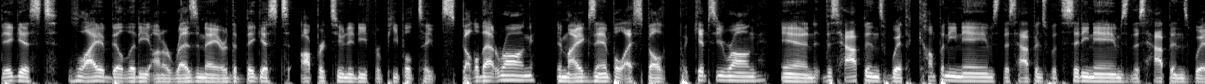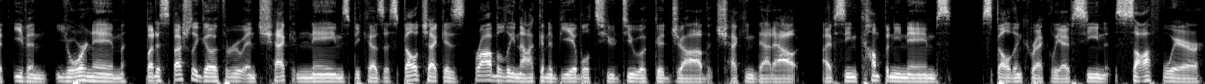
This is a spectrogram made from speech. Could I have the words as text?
biggest liability on a resume or the biggest opportunity for people to spell that wrong. In my example, I spelled Poughkeepsie wrong, and this happens with company names, this happens with city names, this happens with even your name, but especially go through and check names because a spell check is probably not going to be able to do a good job checking that out. I've seen company names spelled incorrectly. I've seen software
